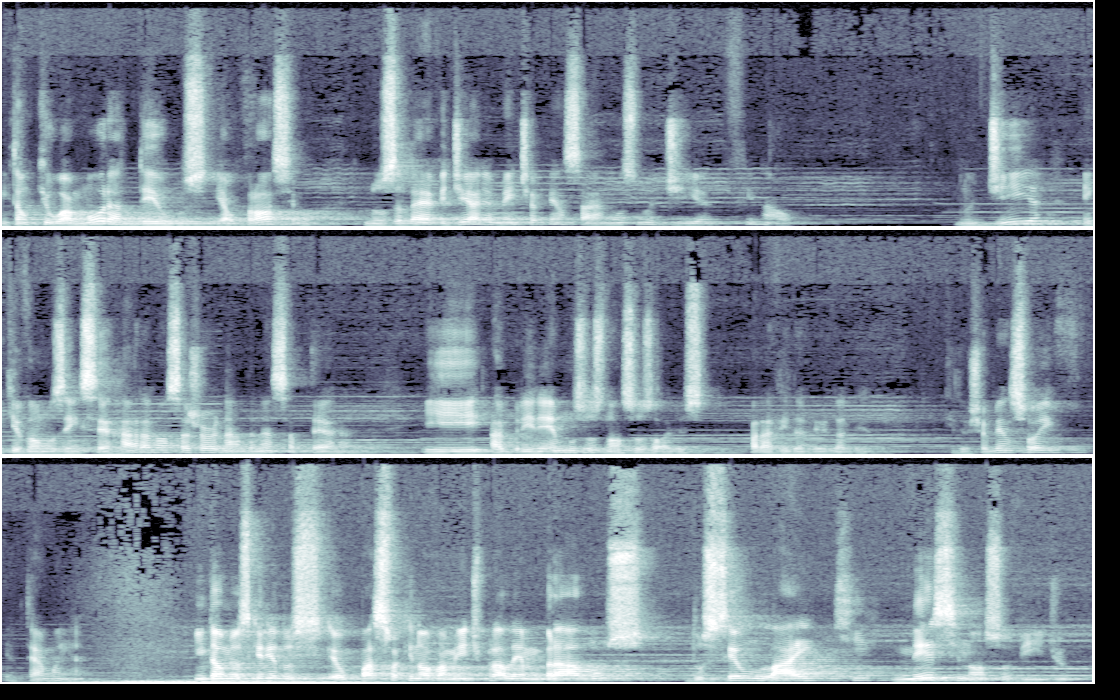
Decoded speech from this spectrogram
Então, que o amor a Deus e ao próximo nos leve diariamente a pensarmos no dia final. No dia em que vamos encerrar a nossa jornada nessa terra e abriremos os nossos olhos para a vida verdadeira. Que Deus te abençoe e até amanhã. Então, meus queridos, eu passo aqui novamente para lembrá-los do seu like nesse nosso vídeo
